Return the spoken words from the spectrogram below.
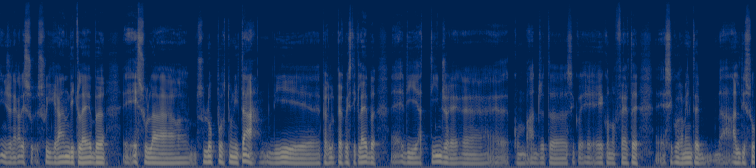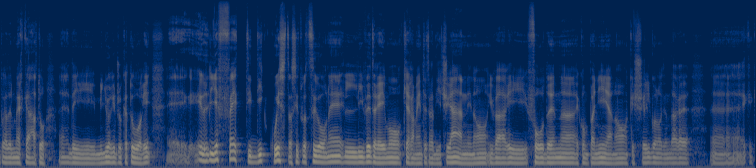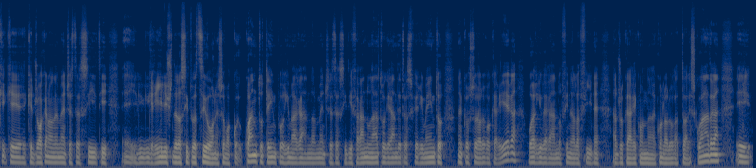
in generale su, sui grandi club e, e sulla, sull'opportunità di, per, per, questi club eh, di attingere eh, con budget eh, e, e, con offerte eh, sicuramente al di sopra del mercato eh, dei migliori giocatori, eh, gli effetti di questa situazione li vedremo chiaramente tra dieci anni, no? i vari Foden e compagnia no? che scelgono di andare eh, che, che, che, giocano nel Manchester City, eh, il Grealish della situazione, insomma qu- quanto tempo rimarranno al Manchester City? Faranno un altro grande trasferimento nel corso della loro carriera o arriveranno fino alla fine a giocare con, con la loro attuale squadra? E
